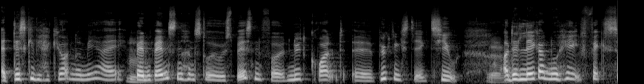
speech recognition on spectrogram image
at det skal vi have gjort noget mere af. Mm. Ben Benson han stod jo i spidsen for et nyt grønt øh, bygningsdirektiv, ja. og det ligger nu helt fix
